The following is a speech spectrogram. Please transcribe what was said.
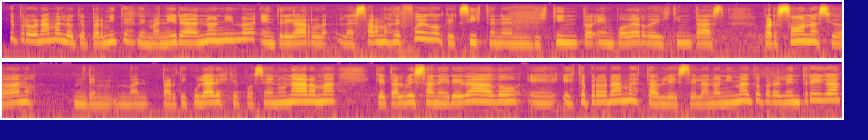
Este programa lo que permite es de manera anónima entregar las armas de fuego que existen en, distinto, en poder de distintas personas, ciudadanos de particulares que poseen un arma, que tal vez han heredado. Eh, este programa establece el anonimato para la entrega,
